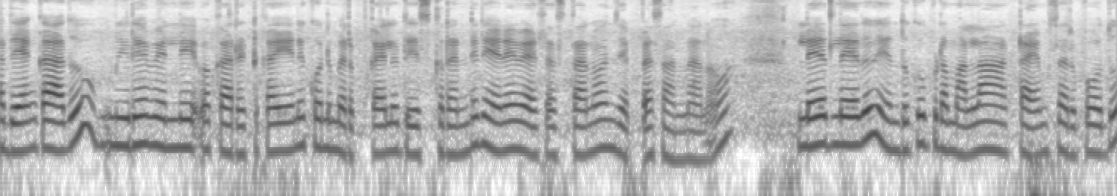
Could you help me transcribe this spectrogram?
అదేం కాదు మీరే వెళ్ళి ఒక అరటికాయని కొన్ని మిరపకాయలు తీసుకురండి నేనే వేసేస్తాను అని చెప్పేసి అన్నాను. లేదు లేదు ఎందుకు ఇప్పుడు మళ్ళీ టైం సరిపోదు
